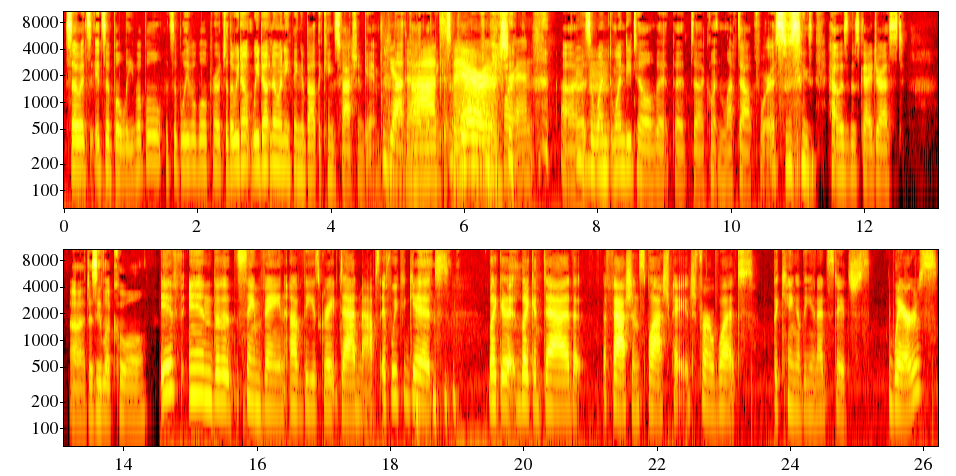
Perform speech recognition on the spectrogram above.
So it's it's a believable it's a believable approach. Although we don't we don't know anything about the King's fashion game. And Yeah. that, that I think That's is fair. Very important. important. Uh, That's a one one detail that that uh, Clinton left out for us was how is this guy dressed? Uh, does he look cool? if in the same vein of these great dad maps, if we could get like a like a dad fashion splash page for what the king of the United States wears,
